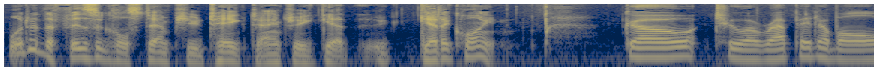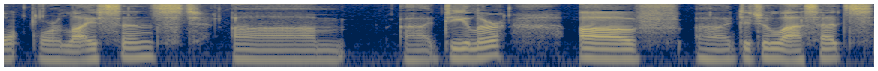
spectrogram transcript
what are the physical steps you take to actually get get a coin? Go to a reputable or licensed um, uh, dealer of uh, digital assets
